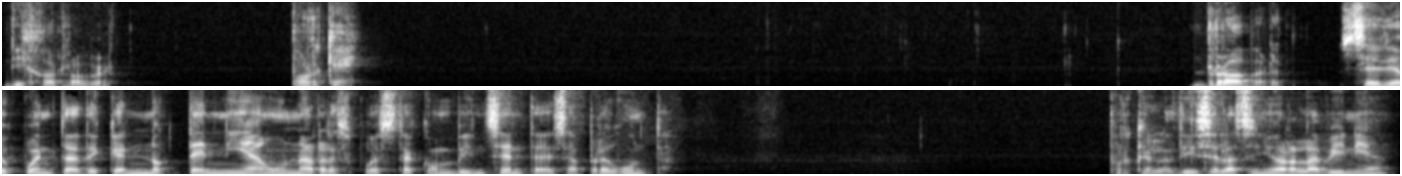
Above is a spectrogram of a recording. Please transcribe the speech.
dijo Robert. ¿Por qué? Robert se dio cuenta de que no tenía una respuesta convincente a esa pregunta. ¿Por qué lo dice la señora Lavinia?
